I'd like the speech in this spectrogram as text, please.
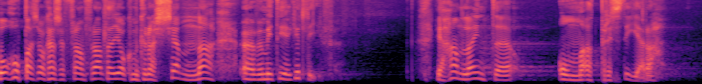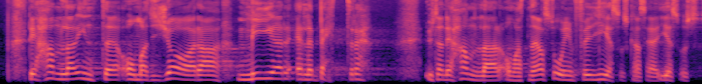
Vad hoppas jag kanske framförallt att jag kommer kunna känna över mitt eget liv? Det handlar inte om att prestera. Det handlar inte om att göra mer eller bättre. Utan det handlar om att när jag står inför Jesus kan jag säga Jesus,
